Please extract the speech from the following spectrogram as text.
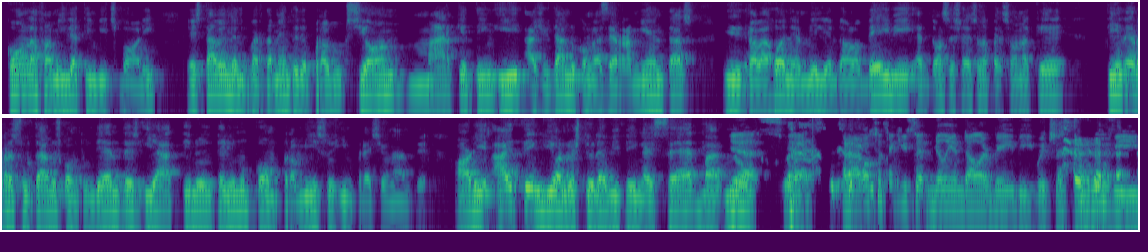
con la familia Team Beachbody. Estaba en el departamento de producción, marketing y ayudando con las herramientas y trabajó en el Million Dollar Baby. Entonces es una persona que tiene resultados contundentes y ha tenido, tenido un compromiso impresionante. Artie, I think you understood everything I said, but yes, no. yes, and I also think you said Million Dollar Baby, which is the movie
